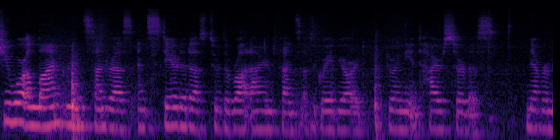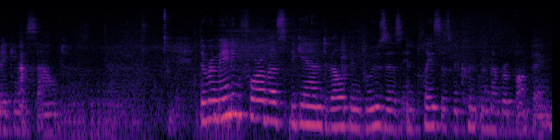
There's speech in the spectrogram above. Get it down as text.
She wore a lime green sundress and stared at us through the wrought iron fence of the graveyard during the entire service, never making a sound. The remaining four of us began developing bruises in places we couldn't remember bumping.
